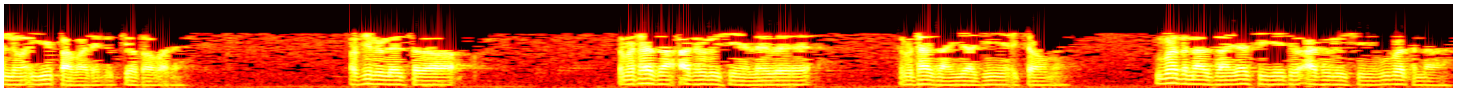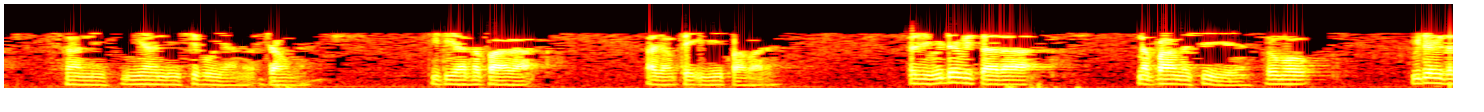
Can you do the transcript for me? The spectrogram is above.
အလွန်အရေးပါပါတယ်လို့ပြောသွားပါတယ်။ဘာဖြစ်လို့လဲဆိုတော့သမထဇာအားထုတ်လို့ရှိရင်လည်းပဲသမထဇာရခြင်းရဲ့အကြောင်းပဲဝိပဿနာဇာရရှိရေးအတွက်အားထုတ်လို့ရှိရင်ဝိပဿနာဇာနေဉာဏ်နေဖြစ်ဖို့ရတဲ့အကြောင်းပဲဒီတရားနှစ်ပါးက အဲကြောင့်သိအရေးပါပါတယ်အဲဒီဝိတ္တဝိသရာနှစ်ပါးမရှိရင်သို့မဟုတ်ဝိတ္တဝိသ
